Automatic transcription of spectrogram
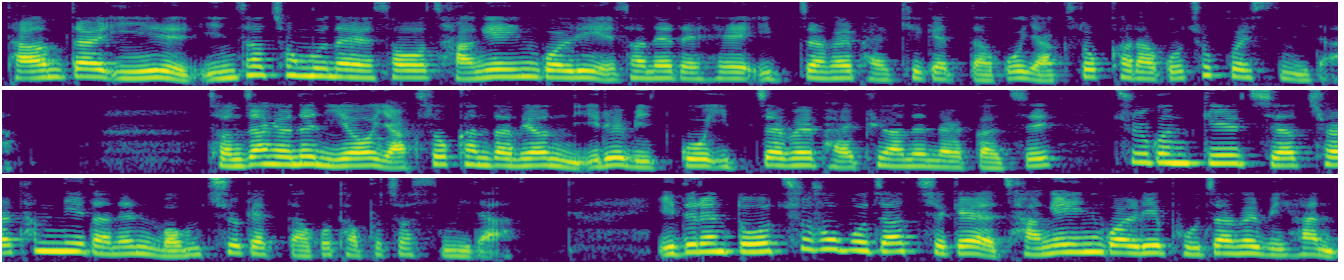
다음 달 2일 인사청문회에서 장애인 권리 예산에 대해 입장을 밝히겠다고 약속하라고 촉구했습니다. 전장현은 이어 약속한다면 이를 믿고 입장을 발표하는 날까지 출근길 지하철 탑니다는 멈추겠다고 덧붙였습니다. 이들은 또 추 후보자 측에 장애인 권리 보장을 위한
